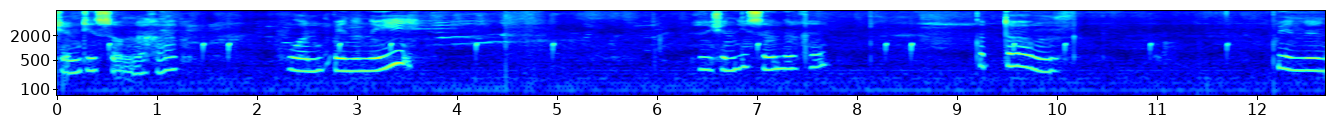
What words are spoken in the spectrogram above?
ชั้นที่สองนะครับ ควรเป็นอันนี้ชั้นที่สามนะครับ ก็ต้องเป็นอัน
